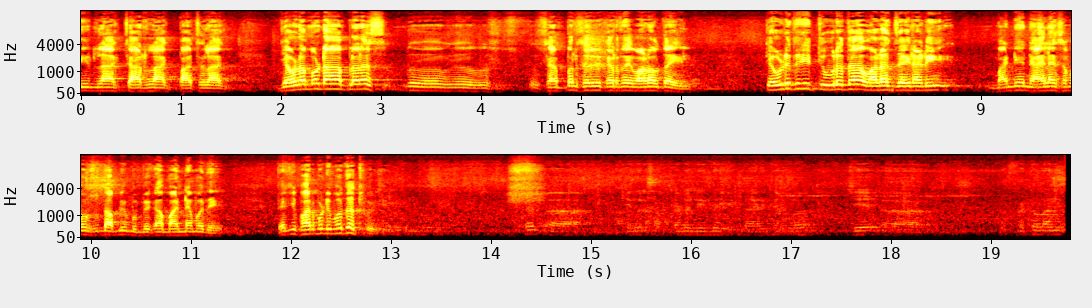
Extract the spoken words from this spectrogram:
तीन लाख चार लाख पाच लाख. जेवढा मोठा आपल्याला सॅम्पल सर्वे करता वाढवता येईल तेवढी त्याची तीव्रता वाढत जाईल आणि मान्य न्यायालयासमोर सुद्धा आपली भूमिका मांडण्यामध्ये त्याची फार मोठी मदत होईल.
